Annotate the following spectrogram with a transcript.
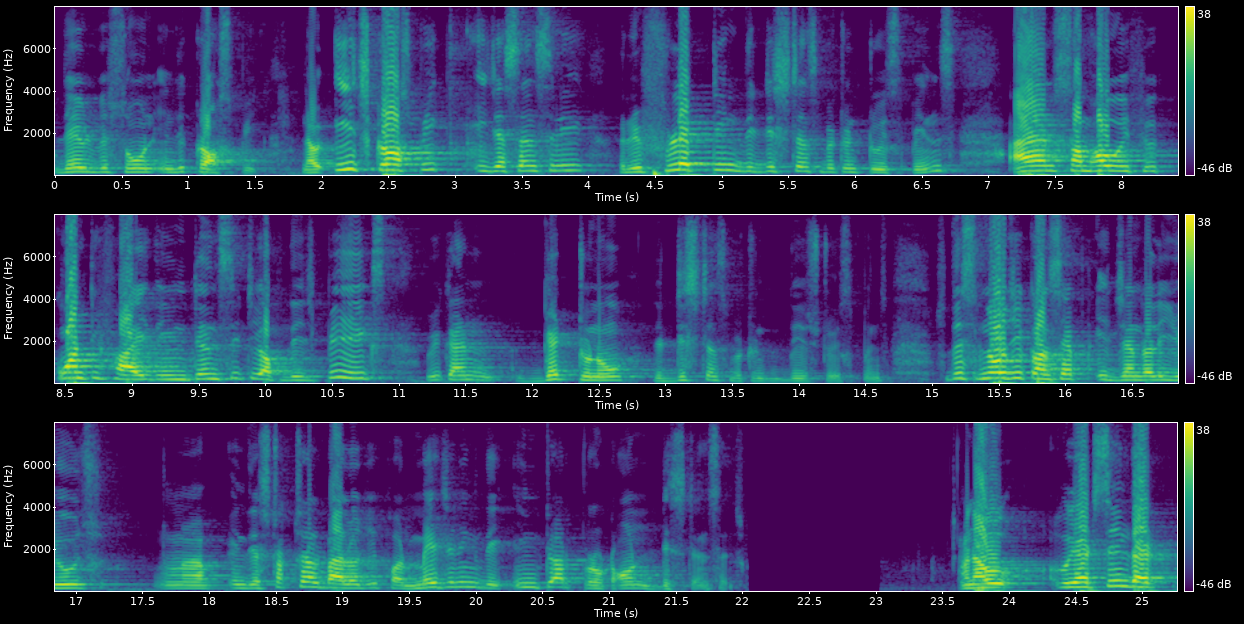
they will be shown in the cross peak. Now each cross peak is essentially reflecting the distance between two spins and somehow if we quantify the intensity of these peaks we can get to know the distance between these two spins. So this NOESY concept is generally used uh, in the structural biology for measuring the interproton distances. Now we had seen that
